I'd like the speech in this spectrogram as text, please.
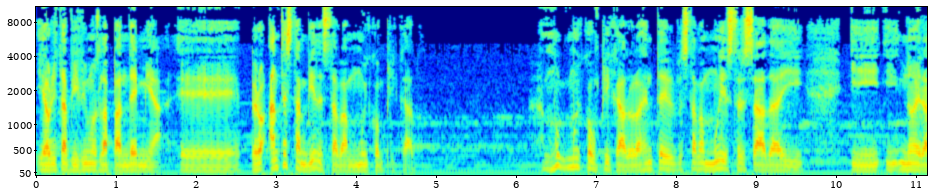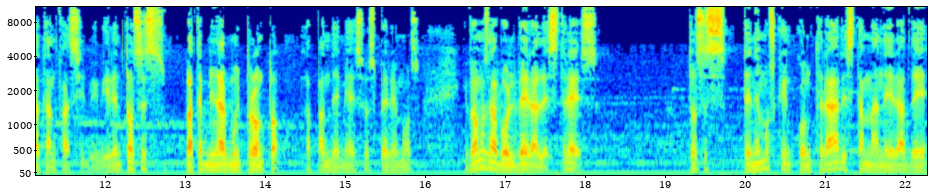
Y ahorita vivimos la pandemia, eh, pero antes también estaba muy complicado. Muy, muy complicado. La gente estaba muy estresada y, y, y no era tan fácil vivir. Entonces va a terminar muy pronto la pandemia, eso esperemos, y vamos a volver al estrés. Entonces tenemos que encontrar esta manera de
